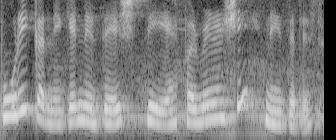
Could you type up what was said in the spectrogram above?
पूरी करने के निर्देश दिए परवीन सिंह, नई दिल्ली से।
